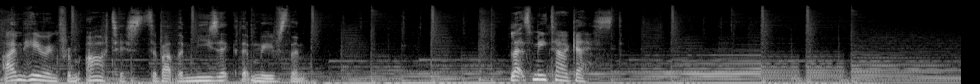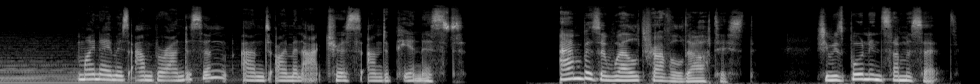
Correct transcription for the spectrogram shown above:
I'm hearing from artists about the music that moves them. Let's meet our guest. My name is Amber Anderson, and I'm an actress and a pianist. Amber's a well travelled artist. She was born in Somerset.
